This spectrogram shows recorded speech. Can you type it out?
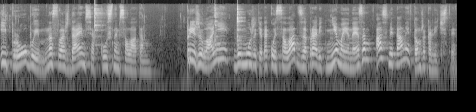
и пробуем, наслаждаемся вкусным салатом. При желании вы можете такой салат заправить не майонезом, а сметаной в том же количестве.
